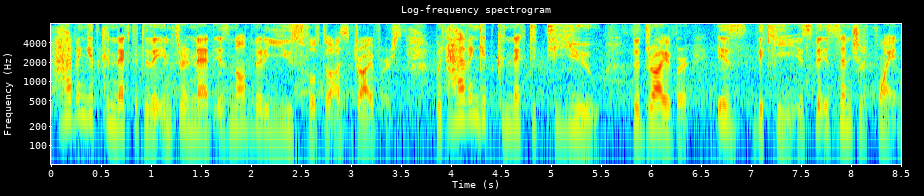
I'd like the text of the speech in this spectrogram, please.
having it connected to the internet is not very useful to us drivers. But having it connected to you, the driver, is the key, it's the essential point.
